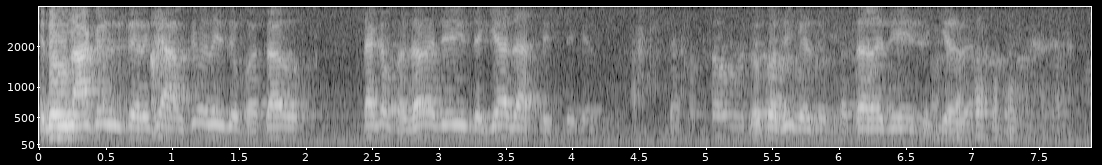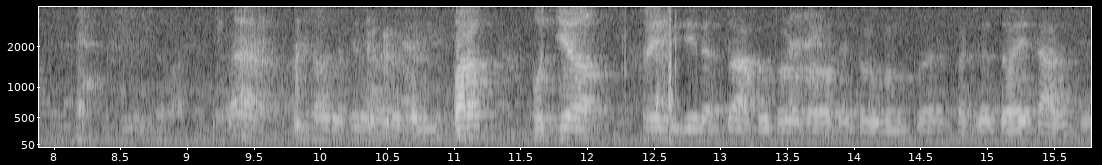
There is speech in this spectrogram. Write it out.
એટલે હું ના કહ્યું ત્યારે કે આવશે નહીં જો ફસાવો. ત્યાં કે જેવી જગ્યા જ આટલી છે કે. લોકો શું કહેશે ફસાવા જેવી જગ્યા પરમ પૂજ્ય શ્રી બીજી રસ્તો આપું થોડો ઘણો થોડું ઘણું કરશો તો સારું છે.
